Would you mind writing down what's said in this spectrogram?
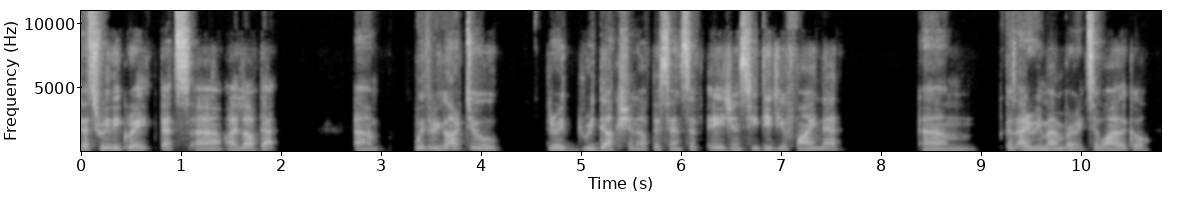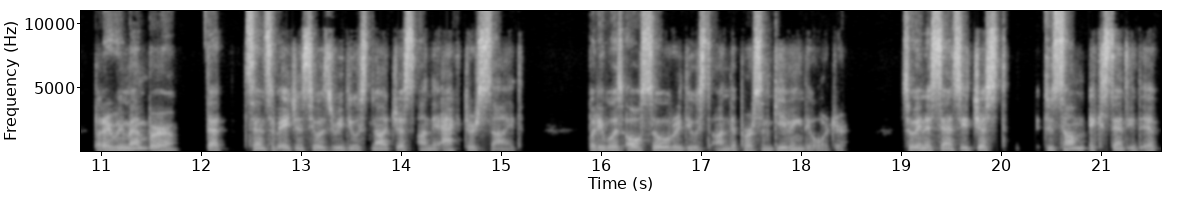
that's really great. That's uh, i love that. Um, with regard to the re reduction of the sense of agency did you find that? Um, because i remember it's a while ago but i remember that sense of agency was reduced not just on the actor's side but it was also reduced on the person giving the order. So in a sense, it just to some extent it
